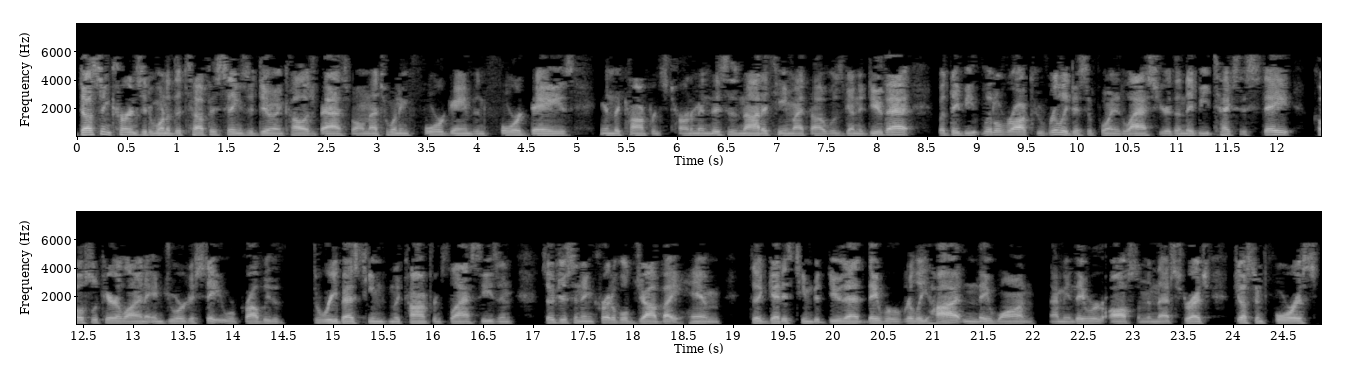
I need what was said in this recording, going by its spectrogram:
Dustin Kerns did one of the toughest things to do in college basketball, and that's winning four games in four days in the conference tournament. This is not a team I thought was going to do that, but they beat Little Rock, who really disappointed last year. Then they beat Texas State, Coastal Carolina, and Georgia State, who were probably the three best teams in the conference last season. So just an incredible job by him to get his team to do that. They were really hot and they won. I mean, they were awesome in that stretch. Justin Forrest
